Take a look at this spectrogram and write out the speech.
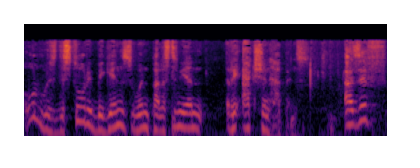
Always the story begins when Palestinian reaction happens, as if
